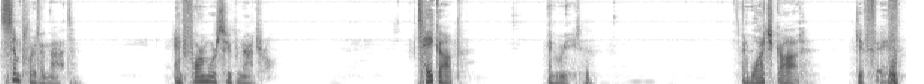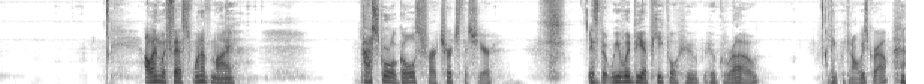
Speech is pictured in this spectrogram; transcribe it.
simpler than that and far more supernatural. Take up and read and watch God give faith. I'll end with this. One of my pastoral goals for our church this year is that we would be a people who, who grow. I think we can always grow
